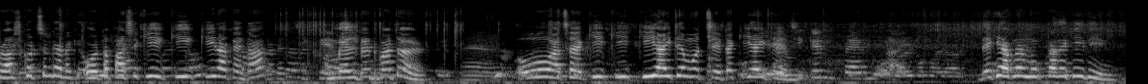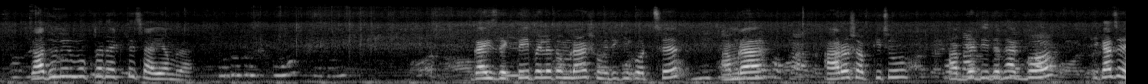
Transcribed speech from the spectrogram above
ব্রাশ করছেন কেন? ওটা পাশে কি কি কি রাখা এটা? মেল্টেড বাটার ও আচ্ছা কি কি কি আইটেম হচ্ছে? এটা কি আইটেম দেখি আপনার মুখটা দেখিয়ে দিন। রাধুনির মুখটা দেখতে চাই আমরা। গাইজ দেখতেই পেলে তোমরা সমিতি কি করছে? আমরা আরও সব কিছু আপডেট দিতে থাকব। ঠিক আছে?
